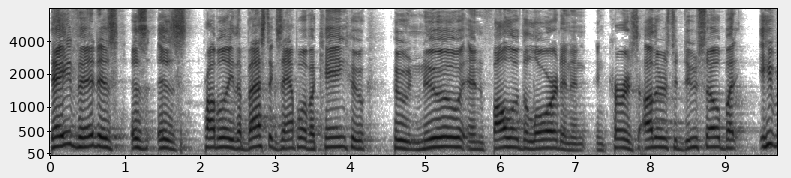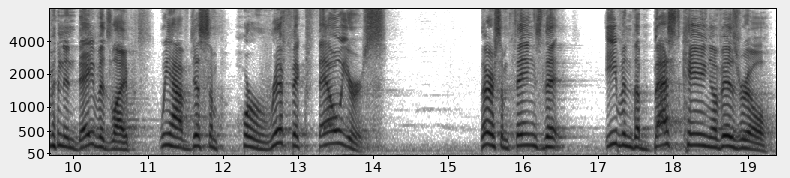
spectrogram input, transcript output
David is, is, is probably the best example of a king who, who knew and followed the Lord and encouraged others to do so. But even in David's life, we have just some horrific failures. There are some things that even the best king of Israel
